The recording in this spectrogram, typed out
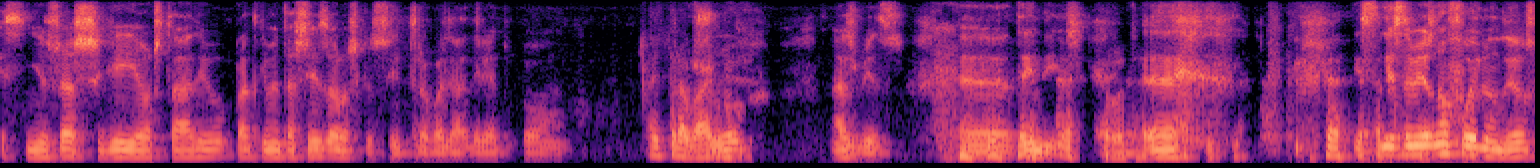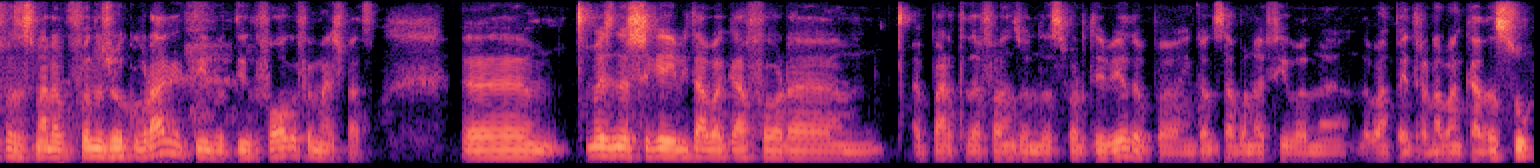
Assim, eu já cheguei ao estádio praticamente às 6 horas, que eu saí de trabalhar direto para o, Aí trabalho. jogo. Às vezes. Uh, tem dias. Uh, isso desta vez não foi, não deu. Se fosse a semana, foi no jogo com o Braga, que tive, tive folga, foi mais fácil. Uh, mas ainda cheguei e estava cá fora a parte da fanzone da Sport TV, deu para, enquanto estava na fila na, na, para entrar na bancada sul,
